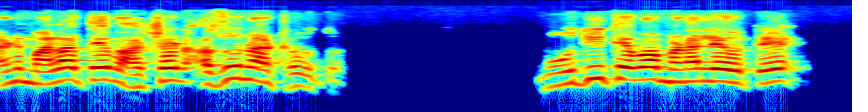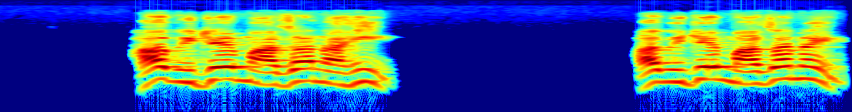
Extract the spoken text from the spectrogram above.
आणि मला ते भाषण अजून आठवतं. मोदी तेव्हा म्हणाले होते हा विजय माझा नाही. हा विजय माझा नाही.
